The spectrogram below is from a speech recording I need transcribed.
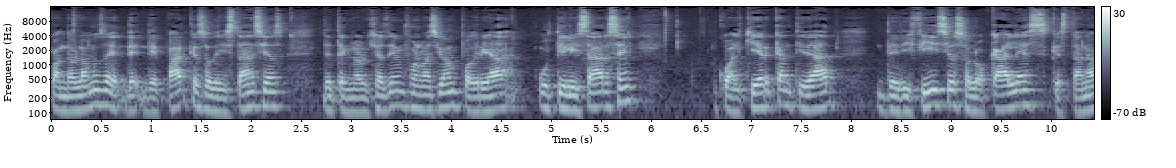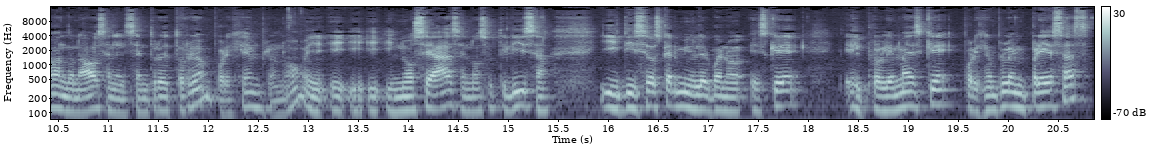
cuando hablamos de, parques o de instancias de tecnologías de información, podría utilizarse cualquier cantidad de edificios o locales que están abandonados en el centro de Torreón, por ejemplo, ¿no? Y, no se hace, no se utiliza. Y dice Oscar Müller, bueno, es que el problema es que, por ejemplo, empresas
